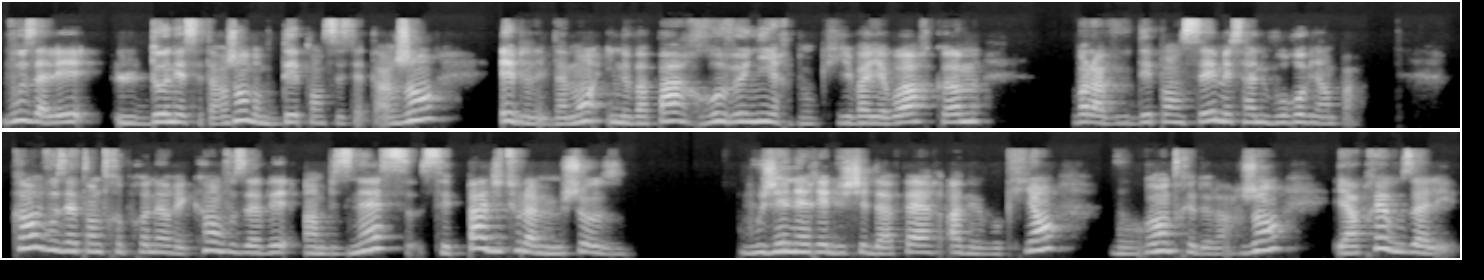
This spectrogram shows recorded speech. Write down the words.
vous allez donner cet argent, donc dépenser cet argent, et bien évidemment, il ne va pas revenir. Donc, il va y avoir comme, voilà, vous dépensez, mais ça ne vous revient pas. Quand vous êtes entrepreneur et quand vous avez un business, c'est pas du tout la même chose. Vous générez du chiffre d'affaires avec vos clients, vous rentrez de l'argent et après vous allez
